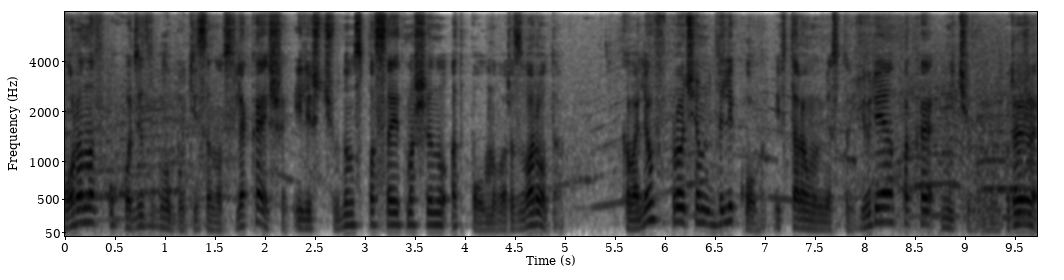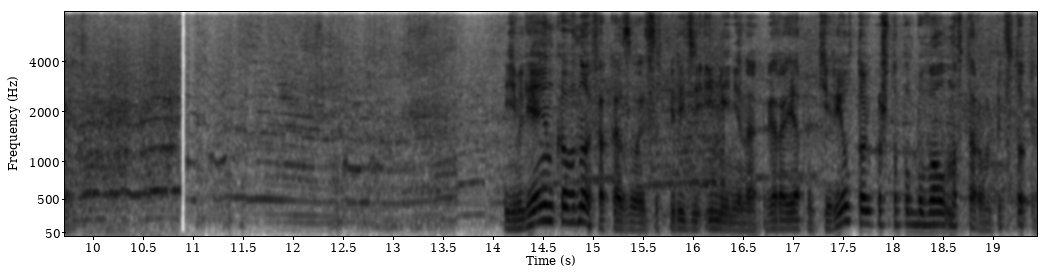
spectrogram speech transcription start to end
Воронов уходит в глубокий занос Флякайши и лишь чудом спасает машину от полного разворота. Ковалев, впрочем, далеко, и второму месту Юрия пока ничего не угрожает. Емельяненко вновь оказывается впереди Именина, вероятно Кирилл только что побывал на втором пидстопе.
